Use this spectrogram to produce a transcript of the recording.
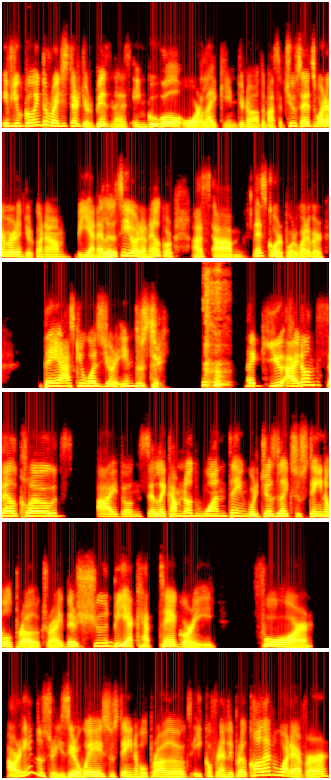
if you're going to register your business in google or like in you know the massachusetts whatever and you're gonna be an llc or an l corp as um s corp or whatever they ask you what's your industry like you i don't sell clothes. I don't sell like i'm not one thing. We're just like sustainable products right? There should be a category for our industry. Zero waste sustainable products eco-friendly products call it whatever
